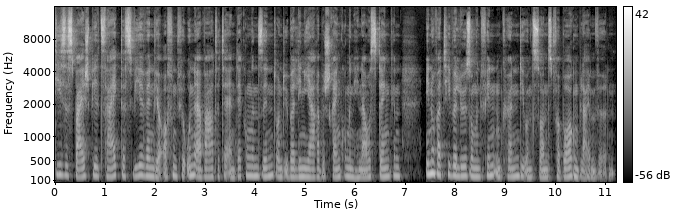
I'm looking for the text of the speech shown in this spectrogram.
Dieses Beispiel zeigt, dass wir, wenn wir offen für unerwartete Entdeckungen sind und über lineare Beschränkungen hinausdenken, innovative Lösungen finden können, die uns sonst verborgen bleiben würden.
